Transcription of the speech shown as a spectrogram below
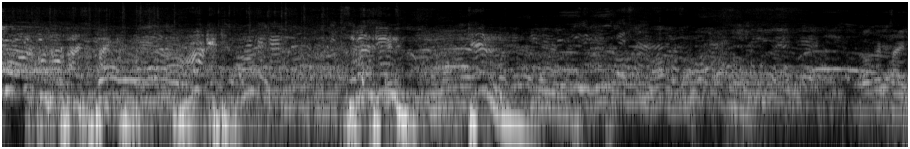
यो अर्को दौडमा strike rocket seventeen ten rocket fight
